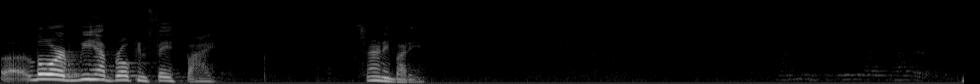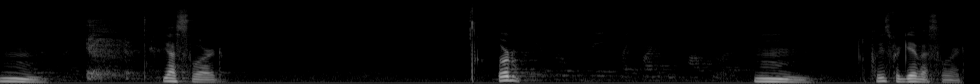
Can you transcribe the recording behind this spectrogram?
Uh, Lord, we have broken faith by. Is there anybody? Mm. Yes, Lord. Lord. Mm. Please forgive us, Lord.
